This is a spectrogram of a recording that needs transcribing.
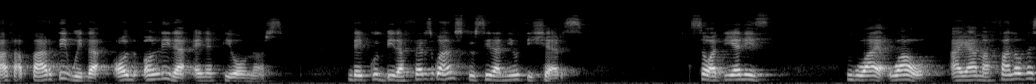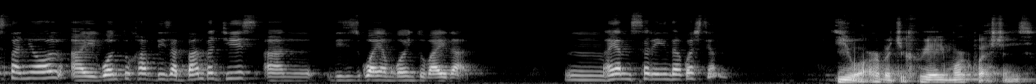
have a party with the, on, only the NFT owners. They could be the first ones to see the new t-shirts. So at the end is, wow, I am a fan of Espanyol. I want to have these advantages, and this is why I'm going to buy that. Mm, I am studying the question. You are, but you're creating more questions.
